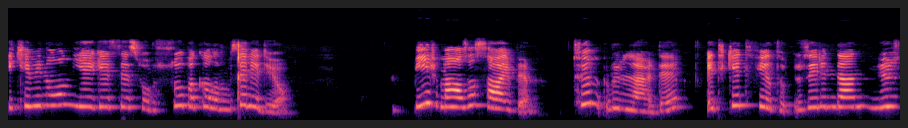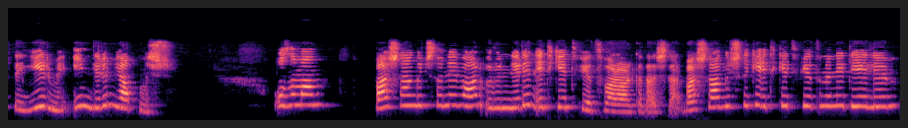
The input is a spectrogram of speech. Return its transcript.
2010 YGS sorusu bakalım bize ne diyor? Bir mağaza sahibi tüm ürünlerde etiket fiyatı üzerinden %20 indirim yapmış. O zaman başlangıçta ne var? Ürünlerin etiket fiyatı var arkadaşlar. Başlangıçtaki etiket fiyatına ne diyelim?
